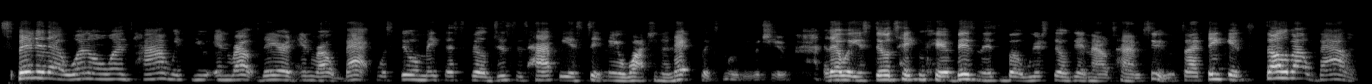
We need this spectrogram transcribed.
spending that one-on-one time with you en route there and en route back will still make us feel just as happy as sitting there watching a Netflix movie with you. And that way you're still taking care of business, but we're still getting our time too. So I think it's, it's all about balance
